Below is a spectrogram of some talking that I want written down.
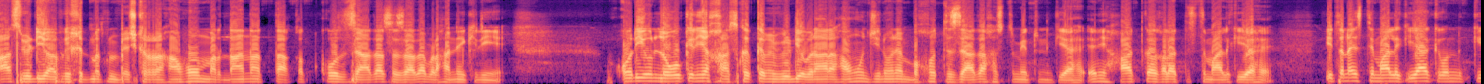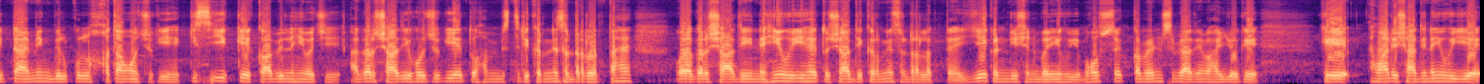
खास वीडियो आपकी खिदमत में पेश कर रहा हूँ। मर्दाना ताकत को ज़्यादा से ज़्यादा बढ़ाने के लिए और ये उन लोगों के लिए ख़ास करके मैं वीडियो बना रहा हूँ जिन्होंने बहुत ज़्यादा हस्तमैथुन किया है, यानी हाथ का गलत इस्तेमाल किया है। इतना इस्तेमाल किया कि उनकी टाइमिंग बिल्कुल ख़त्म हो चुकी है, किसी के काबिल नहीं बची। अगर शादी हो चुकी है तो हम मिस्त्री करने से डर लगता है और अगर शादी नहीं हुई है तो शादी करने से डर लगता है। ये कंडीशन बनी हुई है। बहुत से कमेंट्स भी आते हैं भाइयों के, कि हमारी शादी नहीं हुई है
